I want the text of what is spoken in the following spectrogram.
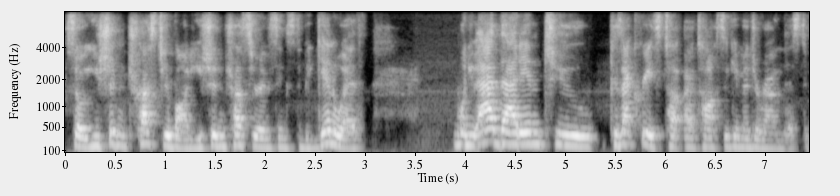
So you shouldn't trust your body. You shouldn't trust your instincts to begin with when you add that into because that creates to- a toxic image around this to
